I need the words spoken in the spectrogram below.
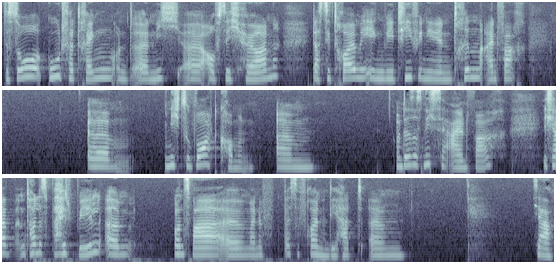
das so gut verdrängen und äh, nicht äh, auf sich hören, dass die Träume irgendwie tief in ihnen drin einfach ähm, nicht zu Wort kommen. Ähm, und das ist nicht sehr einfach. Ich habe ein tolles Beispiel. Ähm, und zwar äh, meine beste Freundin, die hat ähm, ja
